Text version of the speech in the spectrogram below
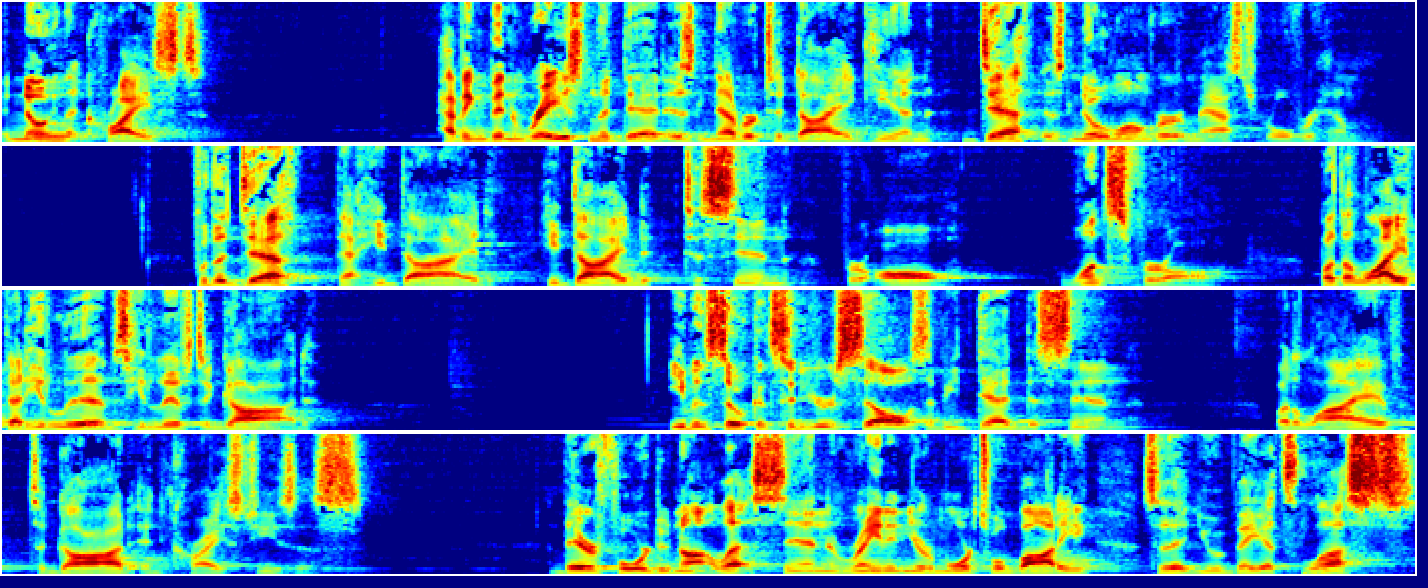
and knowing that Christ, having been raised from the dead, is never to die again, death is no longer master over him. For the death that he died, he died to sin for all, once for all. But the life that he lives, he lives to God. Even so, consider yourselves to be dead to sin, but alive to God in Christ Jesus. Therefore, do not let sin reign in your mortal body so that you obey its lusts.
